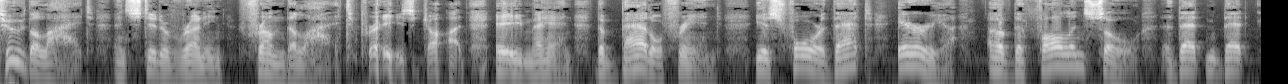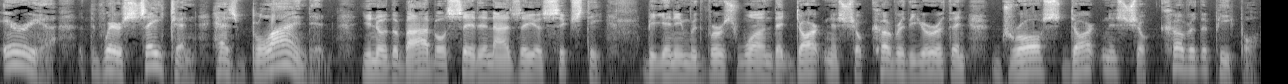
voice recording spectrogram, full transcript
to the light instead of running from the light. Praise God. Amen. The battle friend is for that area of the fallen soul, that, that area where Satan has blinded. You know, the Bible said in Isaiah 60, beginning with verse 1, that darkness shall cover the earth and gross darkness shall cover the people.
